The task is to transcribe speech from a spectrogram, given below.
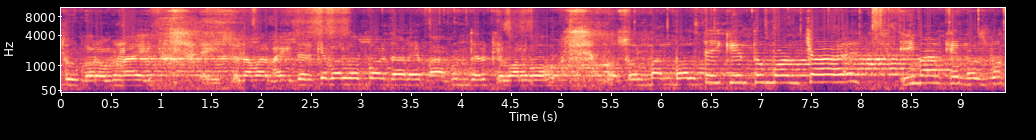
একটু গরম নাই। এই জন্য আমার ভাইদেরকে বলব, পর্দারে বলব, মুসলমান বলতেই কিন্তু মন চায় ইমানকে মজবুত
